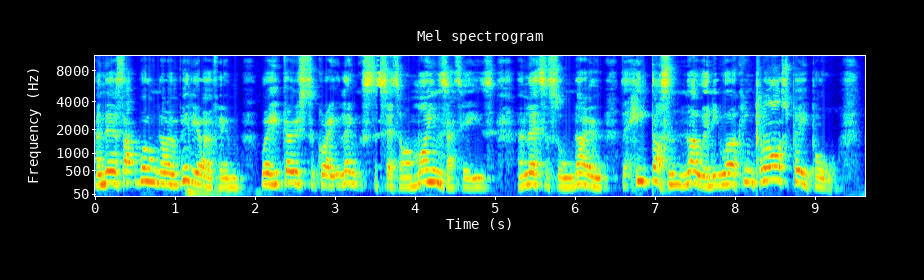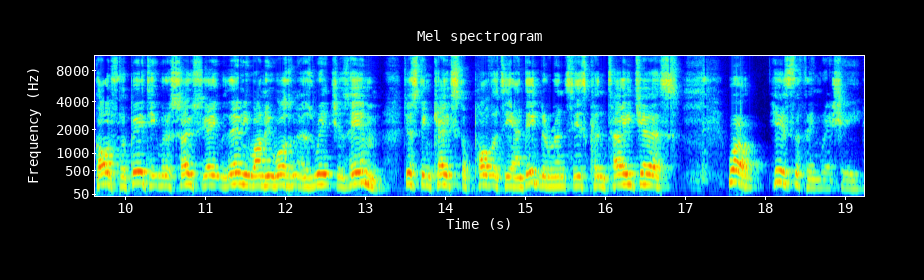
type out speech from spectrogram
And there's that well known video of him where he goes to great lengths to set our minds at ease and let us all know that he doesn't know any working class people. God forbid he would associate with anyone who wasn't as rich as him, just in case the poverty and ignorance is contagious. Well, here's the thing, Rishi.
